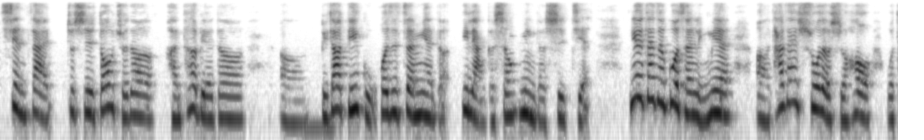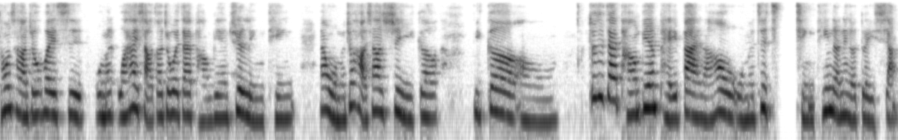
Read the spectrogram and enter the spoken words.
现在，就是都觉得很特别的，嗯、呃，比较低谷或是正面的一两个生命的事件。因为在这个过程里面，呃，他在说的时候，我通常就会是我们我和小赵就会在旁边去聆听，那我们就好像是一个。一个嗯，就是在旁边陪伴，然后我们是倾听的那个对象。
